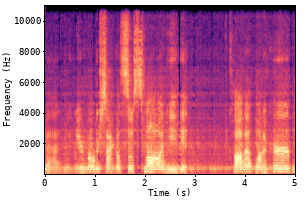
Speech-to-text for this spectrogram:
Bad when your motorcycle's so small and you get caught up on a curb.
